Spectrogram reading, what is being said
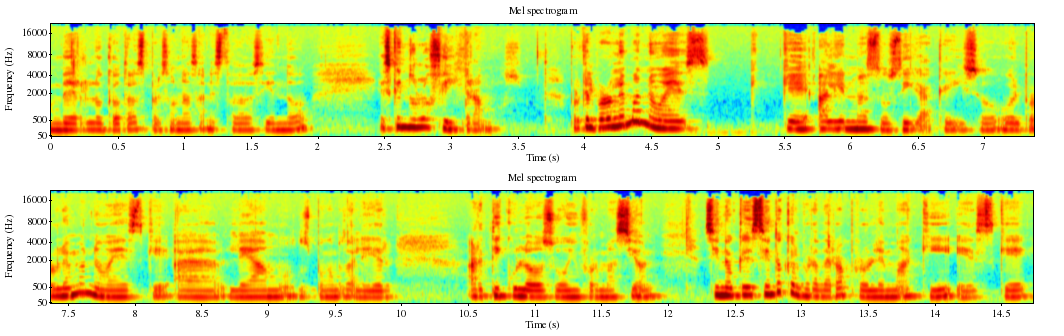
ver lo que otras personas han estado haciendo, es que no lo filtramos. Porque el problema no es que alguien más nos diga qué hizo, o el problema no es que ah, leamos, nos pongamos a leer artículos o información, sino que siento que el verdadero problema aquí es que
